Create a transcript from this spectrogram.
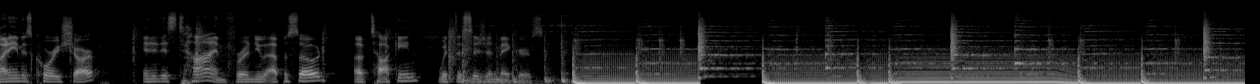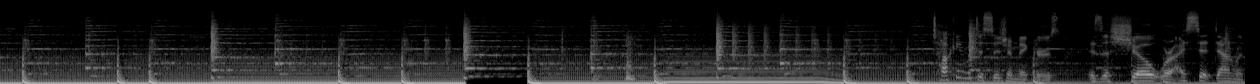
My name is Corey Sharp, and it is time for a new episode of Talking with Decision Makers. Decision Makers is a show where I sit down with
